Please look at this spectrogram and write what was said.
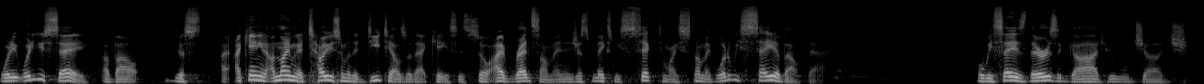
What do what do you say about just I can't even, I'm not even going to tell you some of the details of that case. So I've read some, and it just makes me sick to my stomach. What do we say about that? What we say is there is a God who will judge.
